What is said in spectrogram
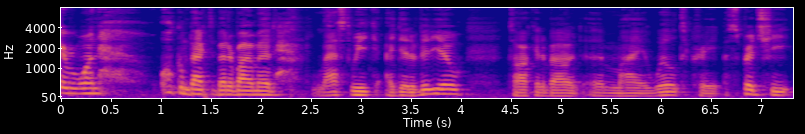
everyone, welcome back to Better Biomed. Last week I did a video talking about uh, my will to create a spreadsheet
